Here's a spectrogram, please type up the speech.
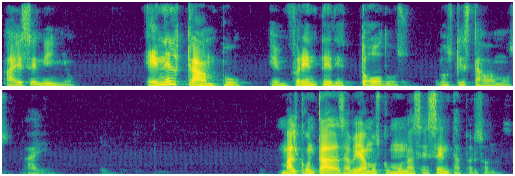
a ese niño en el campo, enfrente de todos los que estábamos ahí. Mal contadas habíamos como unas 60 personas.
